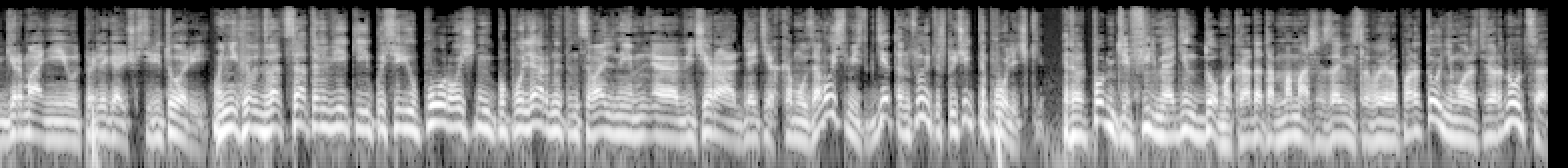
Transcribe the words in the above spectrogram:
Германии и вот прилегающих территорий. У них в 20 веке и по сию пору очень популярны танцевальные вечера для тех, кому за 80, где танцуют исключительно полечки. Это вот помните в фильме «Один дома», когда там мамаша зависла в аэропорту, не может вернуться,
